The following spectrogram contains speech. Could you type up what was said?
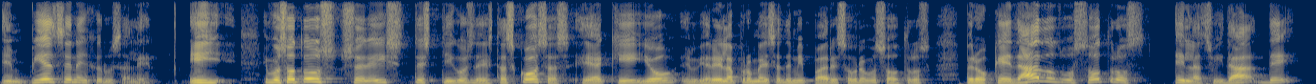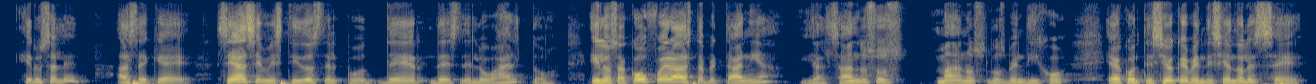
Empiecen en Jerusalén. Y, vosotros seréis testigos de estas cosas. He aquí yo enviaré la promesa de mi Padre sobre vosotros, pero quedados vosotros en la ciudad de Jerusalén, hasta que seas investidos del poder desde lo alto. Y los sacó fuera hasta Betania, y alzando sus manos los bendijo, y aconteció que bendiciéndoles se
